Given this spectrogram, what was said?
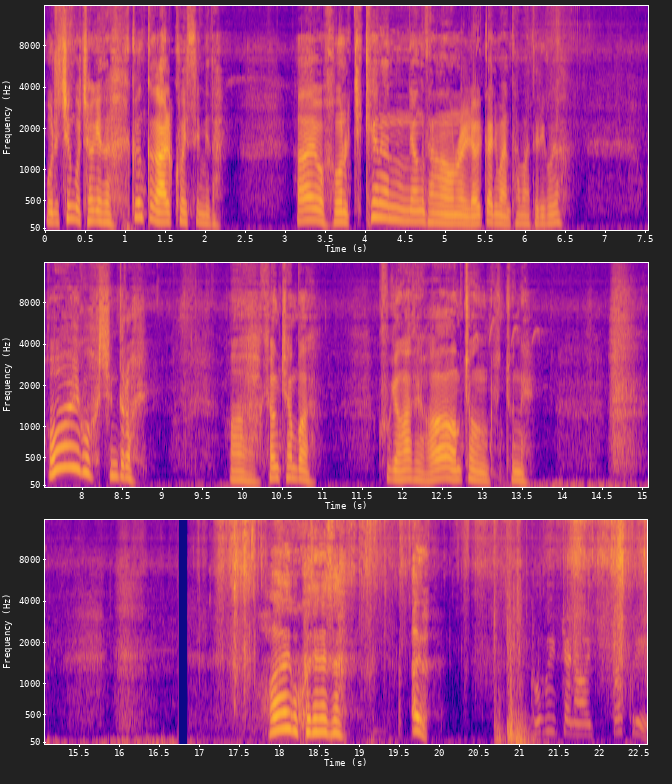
우리 친구 저기서 끙끙 앓고 있습니다. 아유, 오늘 치킨은 영상은 오늘 여기까지만 담아드리고요. 어이구, 힘들어. 아, 경치 한번 구경하세요. 아, 엄청 좋네. 아이고, 고생했어. 아이고, 거기 있잖아, 파크리.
